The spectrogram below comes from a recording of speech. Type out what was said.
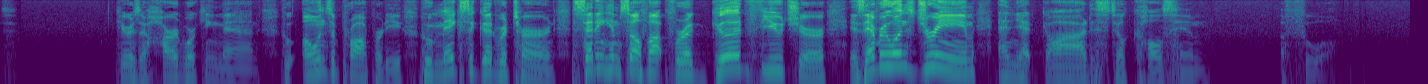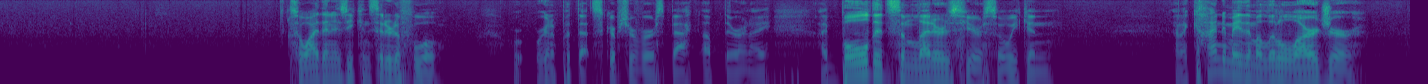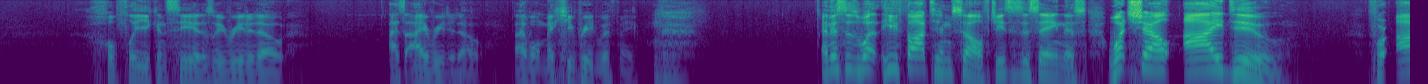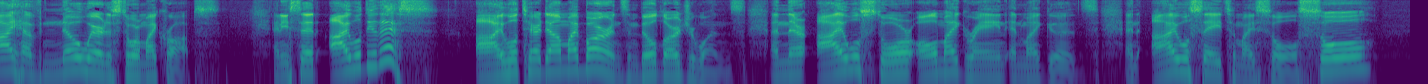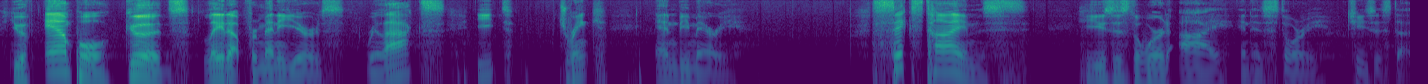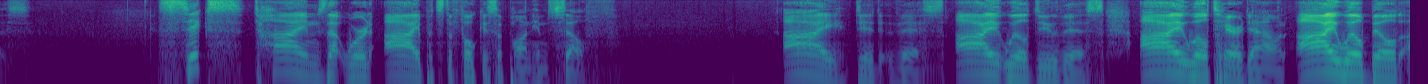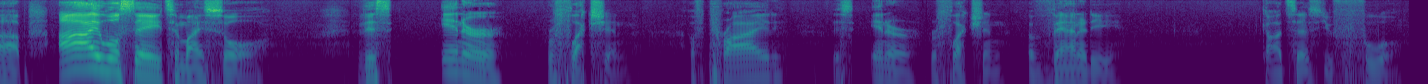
Here is a hardworking man who owns a property, who makes a good return, setting himself up for a good future, is everyone's dream, and yet God still calls him a fool. So, why then is he considered a fool? We're, we're going to put that scripture verse back up there, and I, I bolded some letters here so we can, and I kind of made them a little larger. Hopefully, you can see it as we read it out, as I read it out. I won't make you read with me. And this is what he thought to himself. Jesus is saying this What shall I do? For I have nowhere to store my crops. And he said, I will do this. I will tear down my barns and build larger ones, and there I will store all my grain and my goods. And I will say to my soul, Soul, you have ample goods laid up for many years. Relax, eat, drink, and be merry. Six times he uses the word I in his story, Jesus does. Six times that word I puts the focus upon himself. I did this. I will do this. I will tear down. I will build up. I will say to my soul, this inner reflection of pride, this inner reflection of vanity. God says, You fool.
